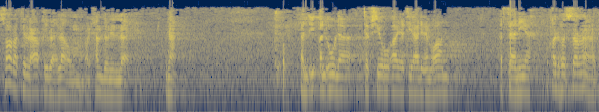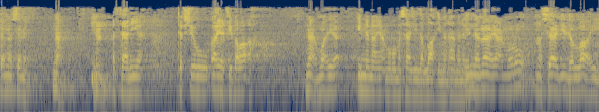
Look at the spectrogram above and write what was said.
صارت العاقبة لهم والحمد لله. نعم. الأولى تفسير آية آل عمران الثانية وقد فسرناها كما سمعت. نعم. الثانية تفسير آية براءة. نعم وهي إنما يعمر مساجد الله من آمن بالله إنما يعمر مساجد الله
